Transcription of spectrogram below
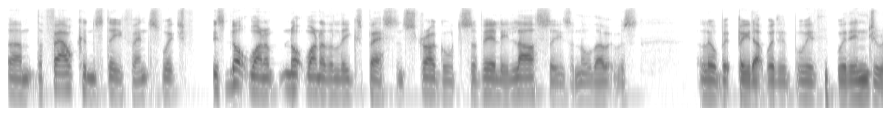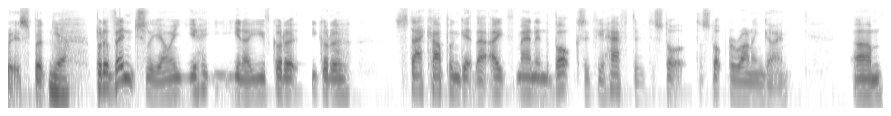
um, the Falcons' defense, which is not one of not one of the league's best and struggled severely last season, although it was a little bit beat up with with with injuries. But Yeah. but eventually, I mean, you you know, you've got to you've got to stack up and get that eighth man in the box if you have to to stop to stop the running game. Um,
